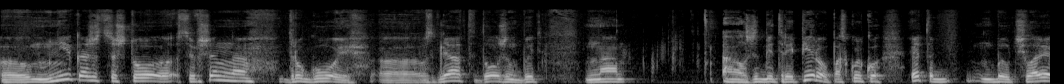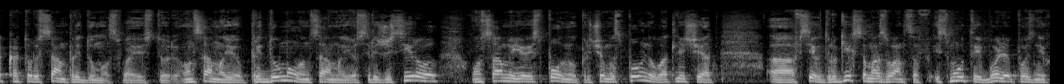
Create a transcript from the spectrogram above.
Мне кажется, что совершенно другой взгляд должен быть на а, Лжедмитрия Первого, поскольку это был человек, который сам придумал свою историю. Он сам ее придумал, он сам ее срежиссировал, он сам ее исполнил. Причем исполнил, в отличие от э, всех других самозванцев, и смуты, и более поздних,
